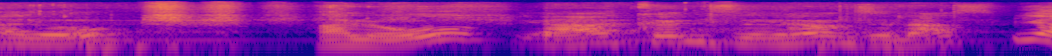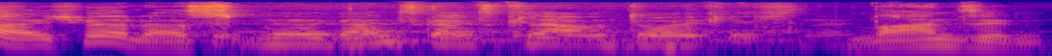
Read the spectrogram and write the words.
Hallo? Hallo? Ja, können Sie, hören Sie das? Ja, ich höre das. Ne, ganz, ganz klar und deutlich. Ne? Wahnsinn.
